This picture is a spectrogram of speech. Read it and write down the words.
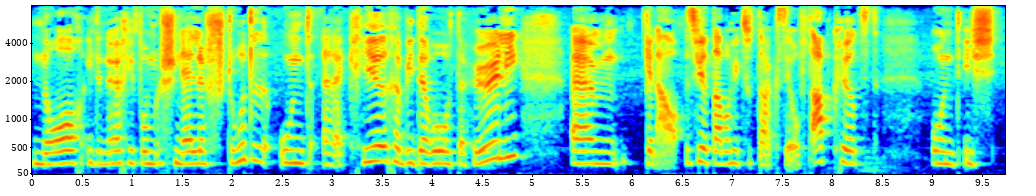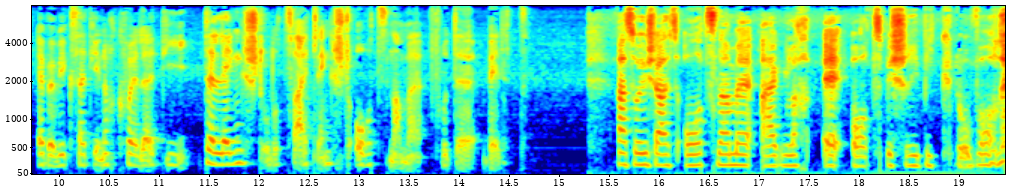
noch in der Nähe vom schnellen Strudel und einer Kirche bei der Roten Höhle. Ähm, genau, es wird aber heutzutage sehr oft abgekürzt und ist eben, wie gesagt, je nach Quelle die, der längste oder zweitlängste Ortsname von der Welt. Also ist als Ortsname eigentlich eine Ortsbeschreibung genommen worden.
